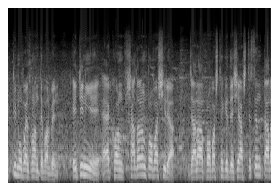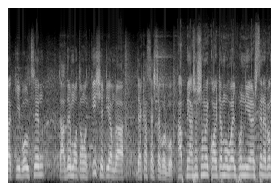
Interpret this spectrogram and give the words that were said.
একটি মোবাইল ফোন আনতে পারবেন। এটি নিয়ে এখন সাধারণ প্রবাসীরা যারা প্রবাস থেকে দেশে আসতেছেন তারা কি বলছেন তাদের মতামত কি সেটি আমরা দেখার চেষ্টা করব। আপনি আসার সময় কয়টা মোবাইল ফোন নিয়ে আসছেন এবং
